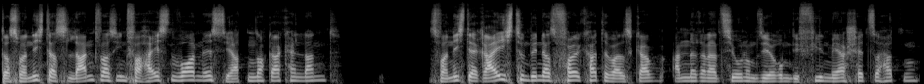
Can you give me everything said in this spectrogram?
Das war nicht das Land, was ihnen verheißen worden ist. Sie hatten noch gar kein Land. Es war nicht der Reichtum, den das Volk hatte, weil es gab andere Nationen um sie herum, die viel mehr Schätze hatten.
